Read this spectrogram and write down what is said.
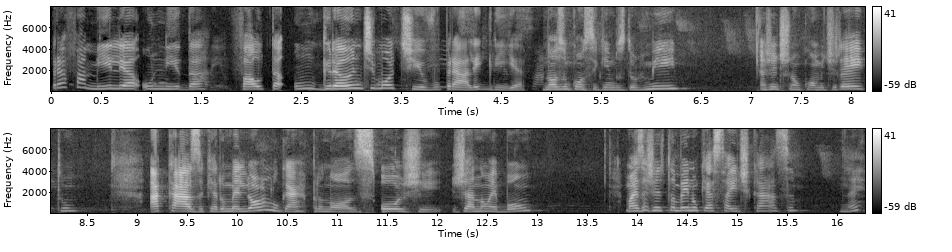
Para a família unida, falta um grande motivo para a alegria. Nós não conseguimos dormir, a gente não come direito. A casa, que era o melhor lugar para nós, hoje já não é bom. Mas a gente também não quer sair de casa, né?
